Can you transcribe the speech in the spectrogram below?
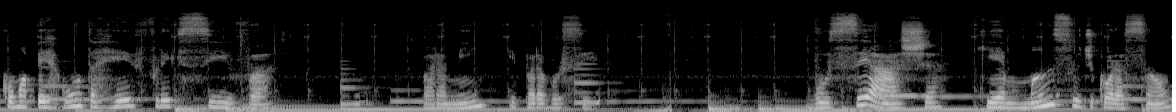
com uma pergunta reflexiva para mim e para você. Você acha que é manso de coração?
